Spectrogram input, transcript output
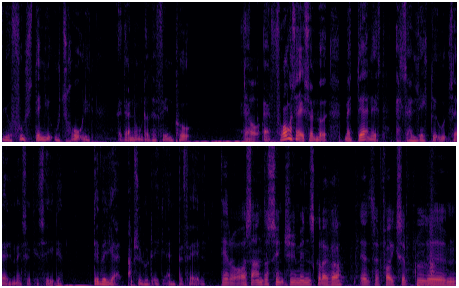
jo fuldstændig utroligt, at der er nogen, der kan finde på at, at foretage sådan noget, men dernæst altså lægge det ud, så alle mennesker kan se det. Det vil jeg absolut ikke anbefale. Det er der også andre sindssyge mennesker, der gør. Altså for eksempel øh,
